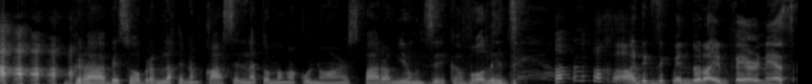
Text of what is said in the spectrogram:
Grabe, sobrang laki ng castle na to mga kunars. Parang yung Zika Volid. Nakaka-addict si Quindora in fairness.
